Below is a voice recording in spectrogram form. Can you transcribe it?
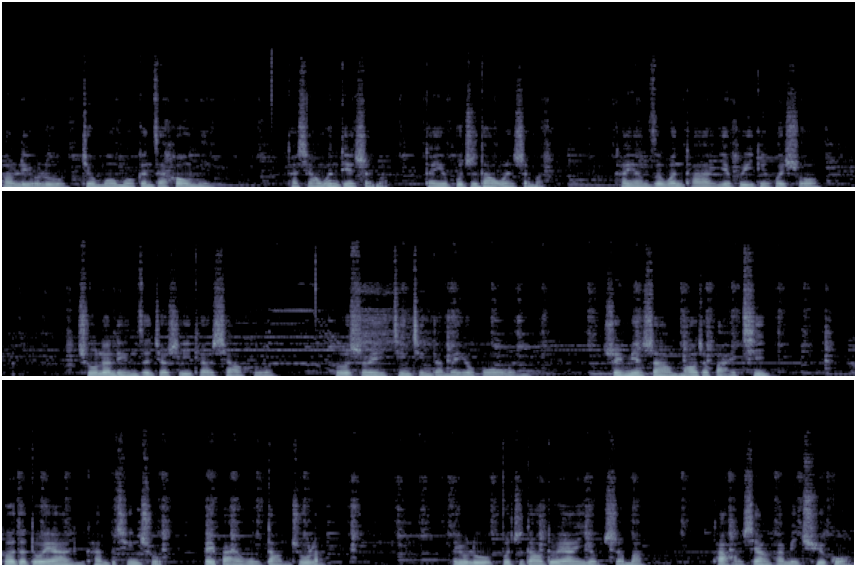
而刘露就默默跟在后面。他想问点什么，但又不知道问什么。看样子问他也不一定会说。出了林子就是一条小河，河水静静的没有波纹，水面上冒着白气。河的对岸看不清楚，被白雾挡住了。刘露不知道对岸有什么，他好像还没去过，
